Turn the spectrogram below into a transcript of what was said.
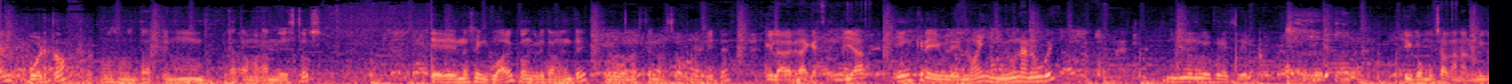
el puerto. Vamos a montar en un catamarán de estos. Eh, no sé en cuál concretamente, pero bueno, este es nuestro grupito. Y la verdad que es un día increíble, no hay ni una nube, ni una nube por el cielo. Y con muchas ganas, lo único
